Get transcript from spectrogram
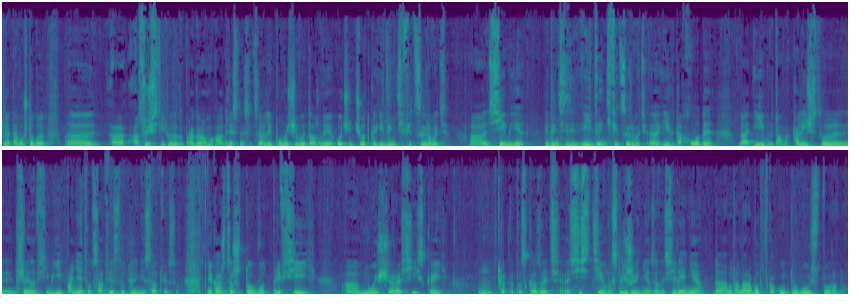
для того, чтобы э, осуществить вот эту программу адресной социальной помощи, вы должны очень четко идентифицировать э, семьи, идентифицировать э, их доходы да, и там, количество э, членов семьи, и понять, вот, соответствует или не соответствует. Мне кажется, что вот при всей э, мощи российской как это сказать, системы слежения за населением, да, вот она работает в какую-то другую сторону.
